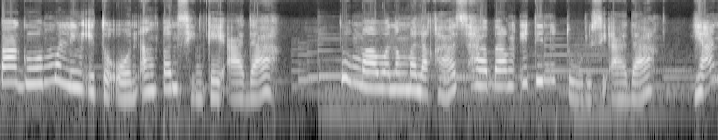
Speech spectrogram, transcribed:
bago muling ituon ang pansin kay Ada. Tumawa ng malakas habang itinuturo si Ada. Yan,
